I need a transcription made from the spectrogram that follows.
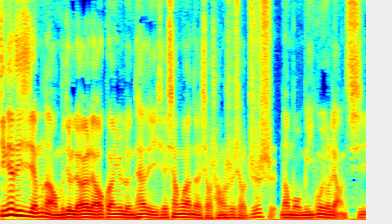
今天这期节目呢，我们就聊一聊关于轮胎的一些相关的小常识、小知识。那么我们一共有两期，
